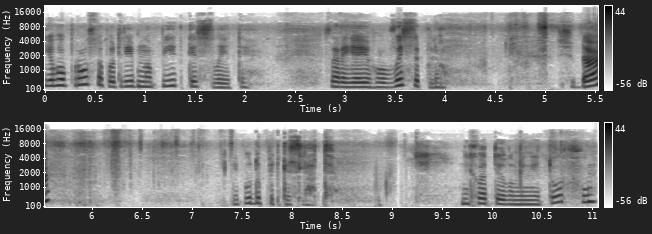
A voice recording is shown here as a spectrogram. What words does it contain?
Його просто потрібно підкислити. Зараз я його висиплю сюди і буду підкисляти. Не хватило мені торфу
